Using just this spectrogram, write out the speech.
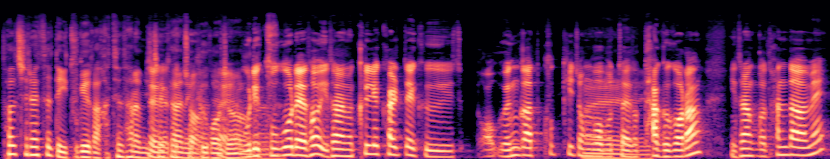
설치를 했을 때 이 두 개가 같은 사람이 네, 체크하는 그쵸. 그거죠. 네, 우리 네. 구글에서 이 사람이 클릭할 때 그 온갖 쿠키 정보부터 네. 해서 다 그거랑 이 사람 거한 다음에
